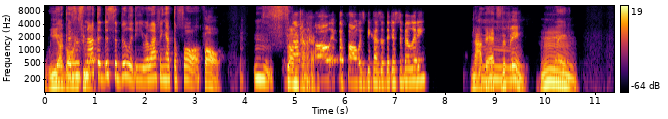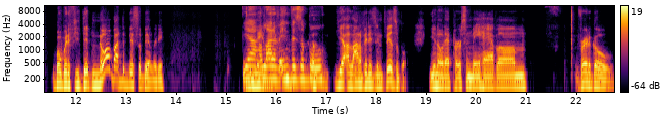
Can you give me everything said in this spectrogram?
We Yeah, are going to. because it's to not laugh. the disability. We're laughing at the fall. fall Mhm. You laugh at sometimes. the fall if the fall was because of the disability. Now that's the Mm. thing. Right. Hmm. But what if you didn't know about the disability? Yeah, a lot laugh. of A- invisible. yeah, a lot of it Mhm. is invisible. You know, that person may have um vertigo.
